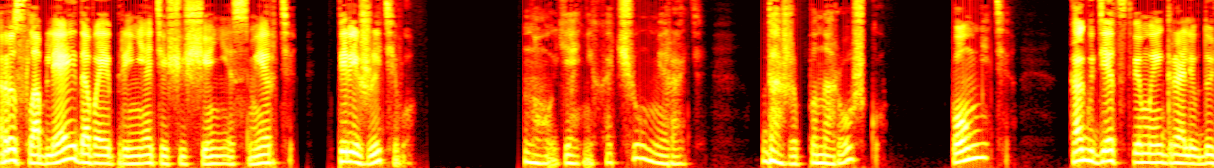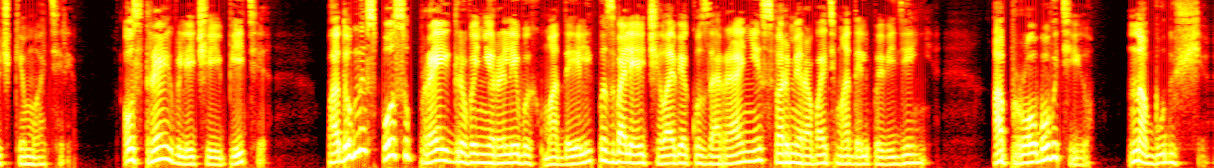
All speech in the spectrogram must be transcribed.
расслабляя и давая принять ощущение смерти, пережить его. Но я не хочу умирать, даже понарошку. Помните, как в детстве мы играли в дочки матери, устраивали чаепитие? Подобный способ проигрывания ролевых моделей позволяет человеку заранее сформировать модель поведения, опробовать ее на будущее.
